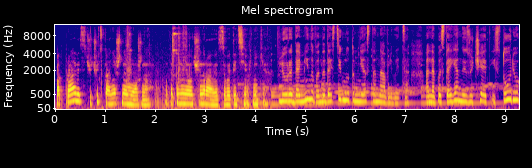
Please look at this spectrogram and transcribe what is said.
подправить, чуть-чуть, конечно, можно. Вот это мне очень нравится в этой технике. Флюра Доминова на достигнутом не останавливается. Она постоянно изучает историю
